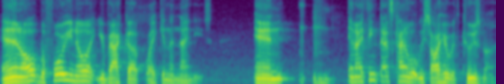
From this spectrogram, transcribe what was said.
and then all before you know it you're back up like in the 90s and and i think that's kind of what we saw here with kuzma.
